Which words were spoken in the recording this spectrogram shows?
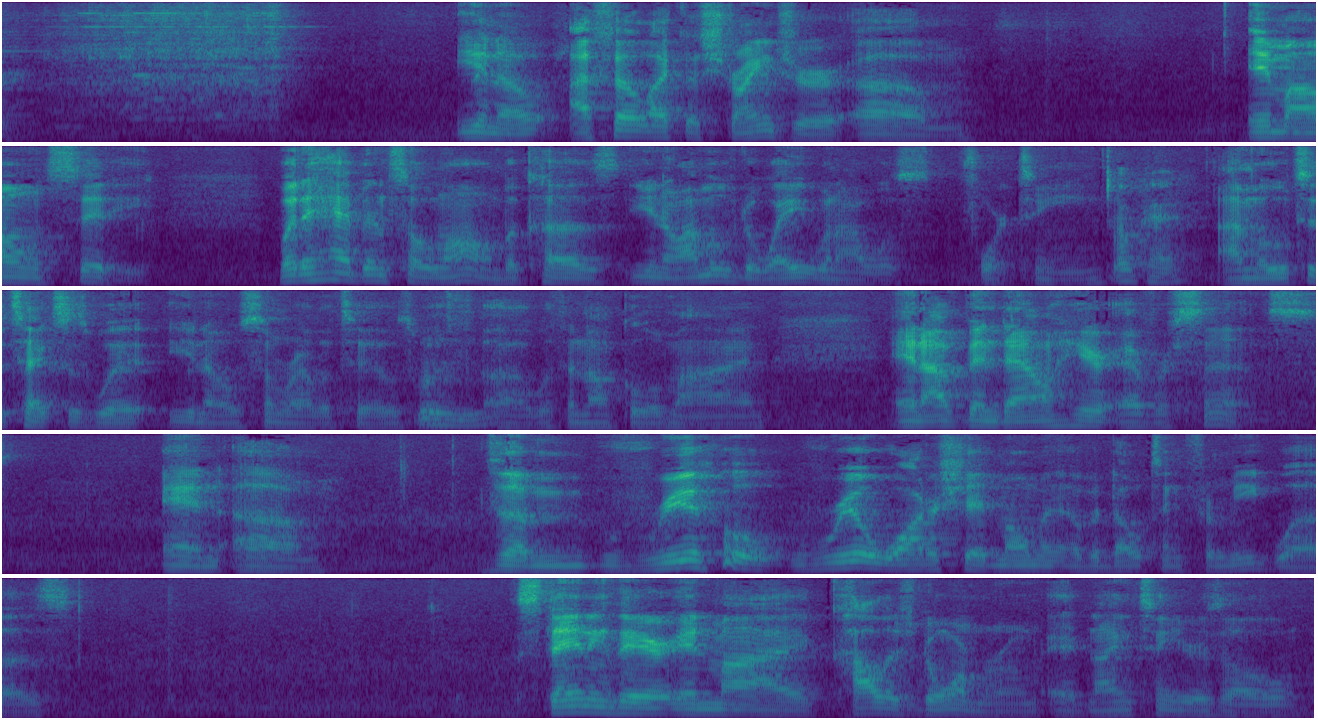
You know, I felt like a stranger um, in my own city, but it had been so long because you know I moved away when I was fourteen. okay. I moved to Texas with you know some relatives with uh, with an uncle of mine, and I've been down here ever since. And um, the real real watershed moment of adulting for me was standing there in my college dorm room at 19 years old,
